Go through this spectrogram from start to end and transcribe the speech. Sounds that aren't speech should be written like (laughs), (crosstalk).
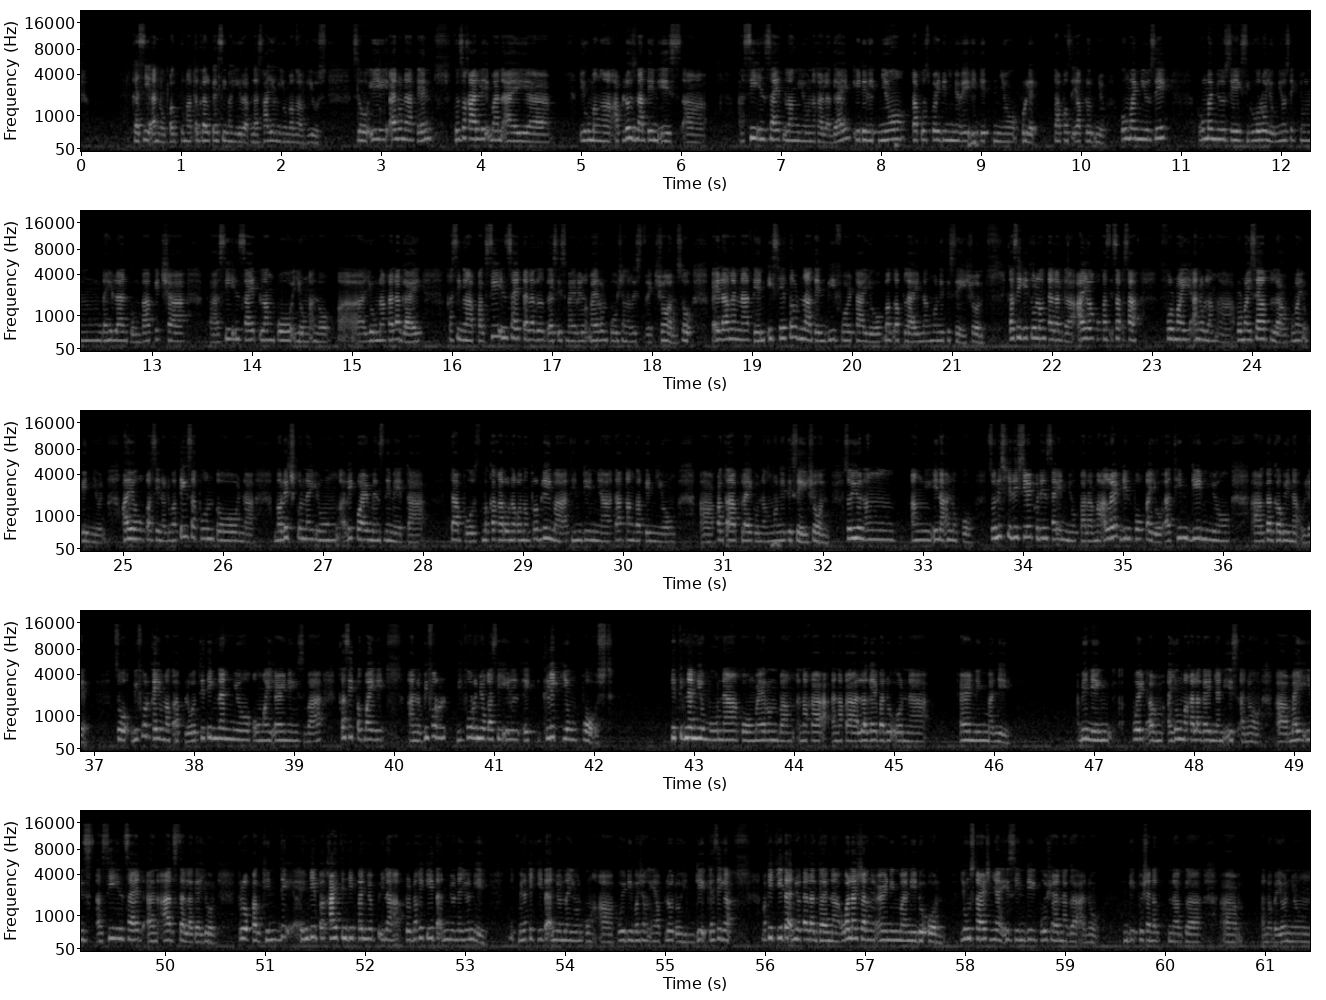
Kasi ano, pag tumatagal kasi mahirap na sayang yung mga views. So, i-ano natin, kung sakali man ay ah, yung mga uploads natin is ah, ah, see insight lang yung nakalagay, i-delete nyo, tapos pwede nyo i-edit nyo ulit, tapos i-upload nyo. Kung may music, kung may music, siguro yung music yung dahilan kung bakit siya, ah, see insight lang po yung ano, ah, yung nakalagay. Kasi nga, pag see insight talaga guys, is mayroon, mayroon po siyang restriction. So, kailangan natin, i-settle natin before tayo mag-apply ng monetization. Kasi ito lang talaga, ayaw ko kasi sa, sa for my ano lang ha, for myself lang, for my opinion, ayaw ko kasi na dumating sa punto na ma-reach ko na yung requirements ni Meta, tapos magkakaroon ako ng problema at hindi niya tatanggapin yung ah, pag-apply ko ng monetization. So, yun ang, ang inaano ko. So, nishare ko din sa inyo para ma-alert din po kayo at hindi nyo ah, gagawin na ulit. So, before kayo mag-upload, titingnan nyo kung may earnings ba. Kasi pag may, ano, before, before nyo kasi i-click yung post, titingnan nyo muna kung mayroon bang naka, nakalagay ba doon na earning money. Meaning, wait, um, yung makalagay niyan is ano, ah, may ins- ah, see inside and ads talaga yun. Pero pag hindi, hindi pa, kahit hindi pa nyo pina-upload, makikita nyo na yun eh. Makikita nyo na yun kung ah, pwede ba siyang i-upload o hindi. Kasi nga, makikita nyo talaga na wala siyang earning money doon. Yung stars niya is hindi po siya nag, ano, hindi po siya nag, nag ah, ano ba yun, yung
